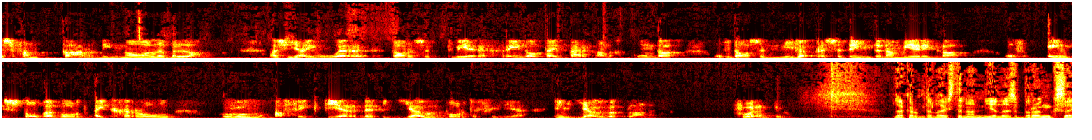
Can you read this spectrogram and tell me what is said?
is van kardinale belang. As jy hoor daar is 'n tweede grendeltydperk aangekondig of daar's 'n nuwe president in Amerika of entstowwe word uitgerol, hoe affekteer dit jou portefeulje en jou beplanning vorentoe? lekker om te luister na Nelis Brink sy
